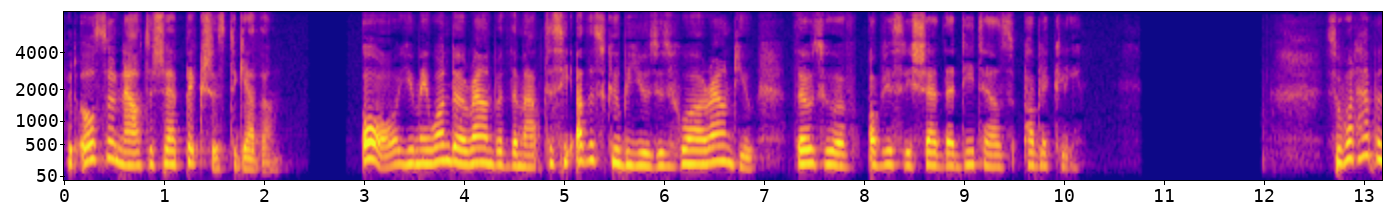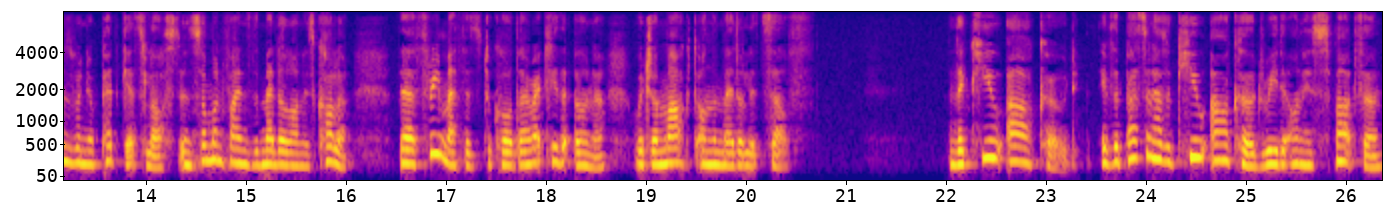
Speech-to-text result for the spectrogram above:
but also now to share pictures together. Or you may wander around with the map to see other Scooby users who are around you, those who have obviously shared their details publicly. So what happens when your pet gets lost and someone finds the medal on his collar? There are three methods to call directly the owner, which are marked on the medal itself. The QR code. If the person has a QR code reader on his smartphone,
